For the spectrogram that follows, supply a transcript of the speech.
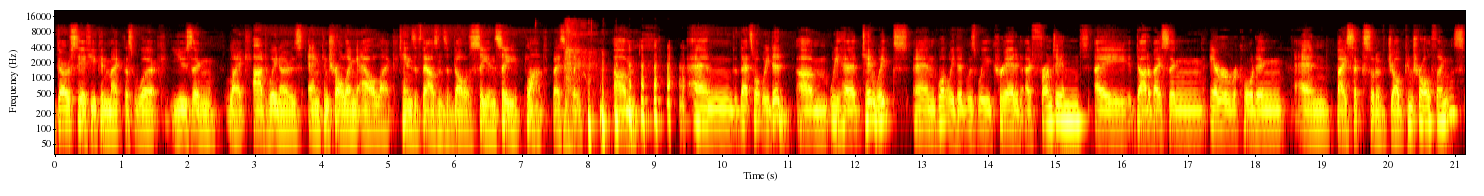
go see if you can make this work using like Arduinos and controlling our like tens of thousands of dollars CNC plant, basically. um, and that's what we did. Um, we had 10 weeks, and what we did was we created a front end, a databasing, error recording, and basic sort of job control things.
